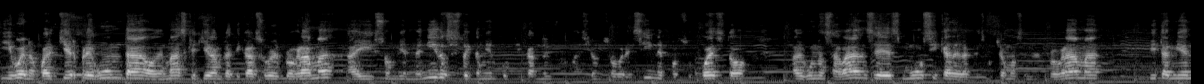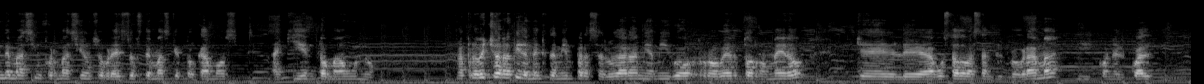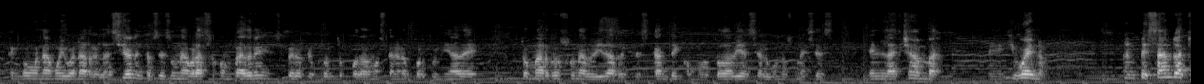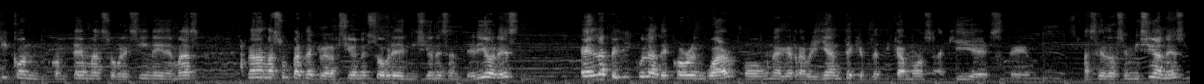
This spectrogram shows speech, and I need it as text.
y bueno, cualquier pregunta o demás que quieran platicar sobre el programa, ahí son bienvenidos. Estoy también publicando información sobre cine, por supuesto, algunos avances, música de la que escuchamos en el programa y también de más información sobre estos temas que tocamos aquí en Toma 1. Aprovecho rápidamente también para saludar a mi amigo Roberto Romero, que le ha gustado bastante el programa y con el cual tengo una muy buena relación. Entonces, un abrazo, compadre. Espero que pronto podamos tener oportunidad de tomarnos una bebida refrescante como todavía hace algunos meses en la chamba. Eh, y bueno, empezando aquí con, con, temas sobre cine y demás, nada más un par de aclaraciones sobre emisiones anteriores. En la película de Current War o Una Guerra Brillante que platicamos aquí este, hace dos emisiones,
